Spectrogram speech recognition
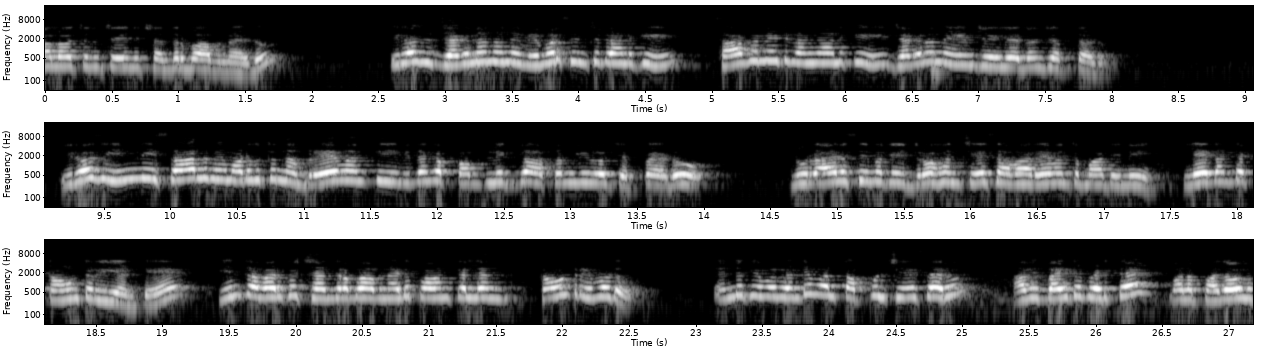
ఆలోచన చేయని చంద్రబాబు నాయుడు ఈరోజు జగనన్నని విమర్శించడానికి సాగునీటి రంగానికి జగనన్న ఏం చేయలేదని చెప్తాడు. ఈరోజు ఇన్నిసార్లు మేము అడుగుతున్నాం రేవంత్ ఈ విధంగా పబ్లిక్గా అసెంబ్లీలో చెప్పాడు. నువ్వు రాయలసీమకి ద్రోహం చేసావా రేవంత్ మాటిని లేదంటే కౌంటర్ ఇయ్యి అంటే ఇంతవరకు చంద్రబాబు నాయుడు పవన్ కళ్యాణ్ కౌంటర్ ఇవ్వడు. ఎందుకు ఇవ్వరు అంటే వాళ్ళు తప్పులు చేశారు. అవి బయట పెడితే వాళ్ళ పదవులు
